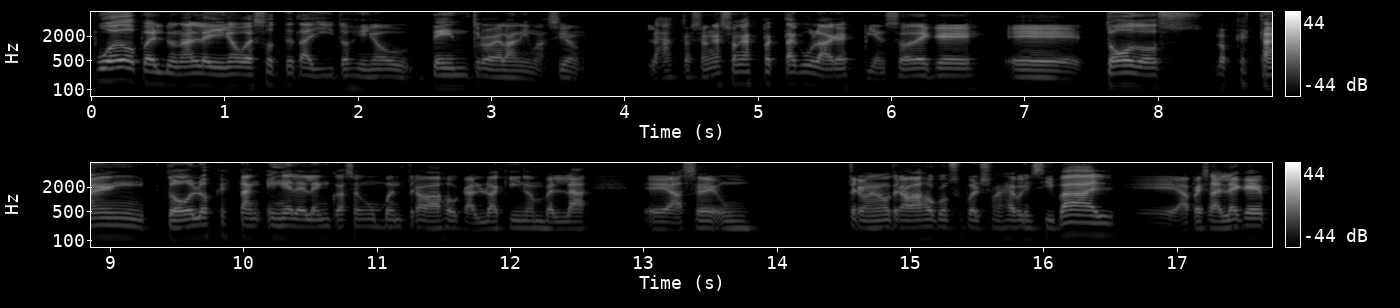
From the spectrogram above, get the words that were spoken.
puedo perdonarle, you esos detallitos, you dentro de la animación. Las actuaciones son espectaculares, pienso de que eh, todos los que están en, todos los que están en el elenco hacen un buen trabajo. Carlos Aquino, en verdad, eh, hace un tremendo trabajo con su personaje principal. Eh, a pesar de que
